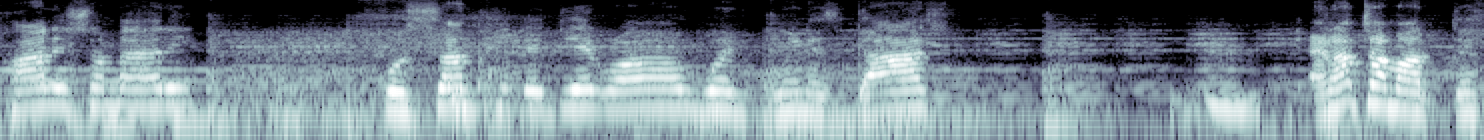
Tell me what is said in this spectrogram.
punish somebody for something they did wrong when when it's God's mm, and I'm talking about this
